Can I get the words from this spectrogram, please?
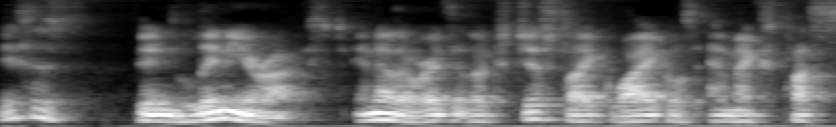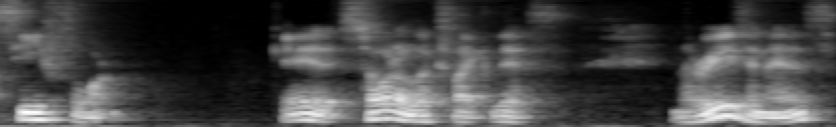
this has been linearized. In other words, it looks just like y equals mx plus c form. Okay, it sort of looks like this. And the reason is,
